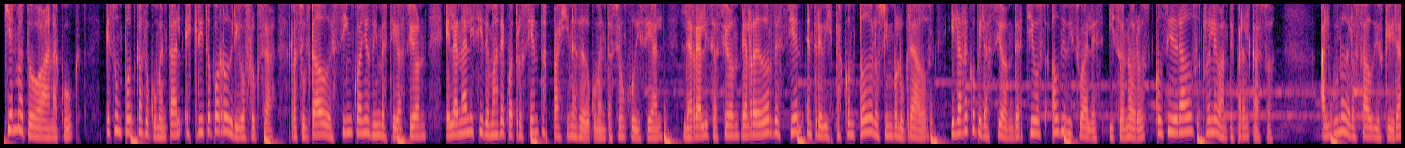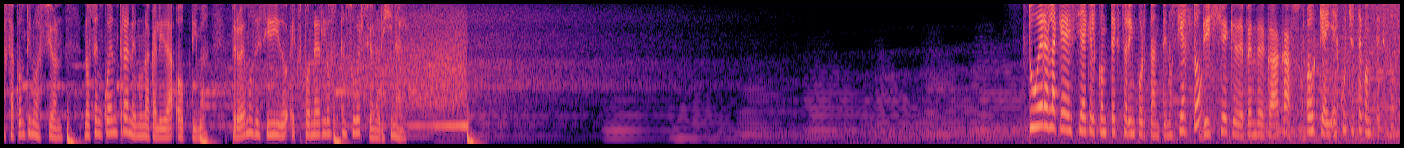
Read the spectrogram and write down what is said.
¿Quién mató a Ana Cook? Es un podcast documental escrito por Rodrigo Fruxá, resultado de cinco años de investigación, el análisis de más de 400 páginas de documentación judicial, la realización de alrededor de 100 entrevistas con todos los involucrados y la recopilación de archivos audiovisuales y sonoros considerados relevantes para el caso. Algunos de los audios que oirás a continuación no se encuentran en una calidad óptima, pero hemos decidido exponerlos en su versión original. Tú eras la que decía que el contexto era importante, ¿no es cierto? Dije que depende de cada caso. Ok, escucha este contexto.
